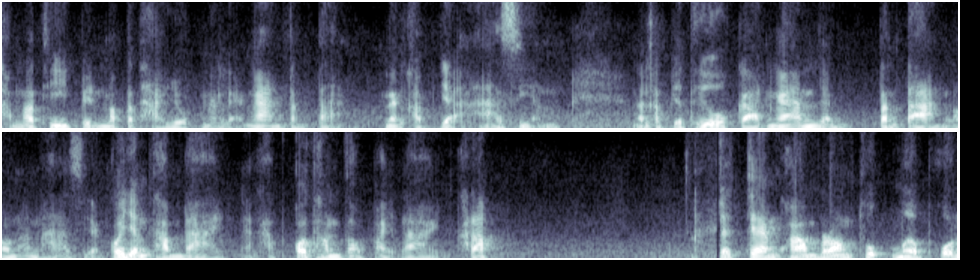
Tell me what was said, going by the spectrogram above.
ทำหน้าที่เป็นมัคคทายกนั่นแหละงานต่างๆนะครับ อย่าหาเสียงนะครับอย่าถือโอกาสงานอย่างต่างๆ เหล่านั้นหาเสียงก็ยังทำได้นะครับ ก็ทำต่อไปได้ครับ จะแจ้งความร้องทุกข์เมื่อพ้น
